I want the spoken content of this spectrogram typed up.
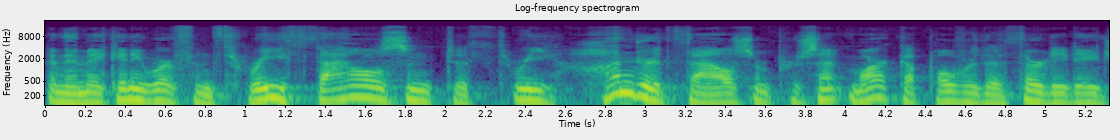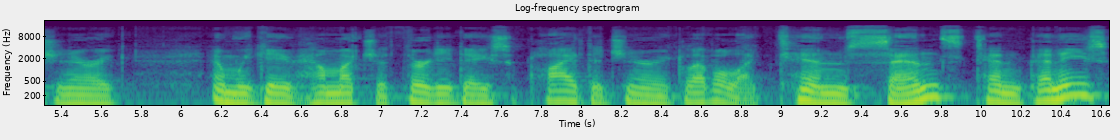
and they make anywhere from 3,000 to 300,000% markup over their 30-day generic. And we gave how much a 30-day supply at the generic level, like 10 cents, 10 pennies,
